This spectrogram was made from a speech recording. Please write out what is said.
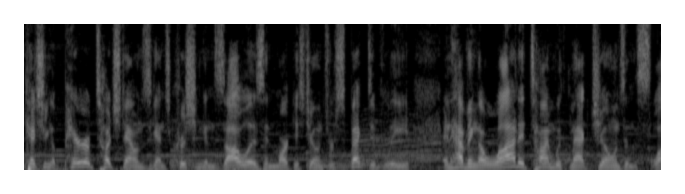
catching a pair of touchdowns against Christian Gonzalez and Marcus Jones, respectively, and having a lot of time with Mac Jones in the slot.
